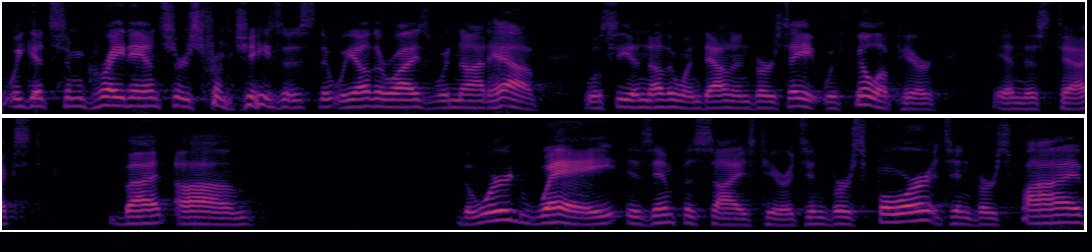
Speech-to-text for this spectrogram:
we get some great answers from Jesus that we otherwise would not have. We'll see another one down in verse 8 with Philip here in this text. But um, the word way is emphasized here. It's in verse 4, it's in verse 5,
